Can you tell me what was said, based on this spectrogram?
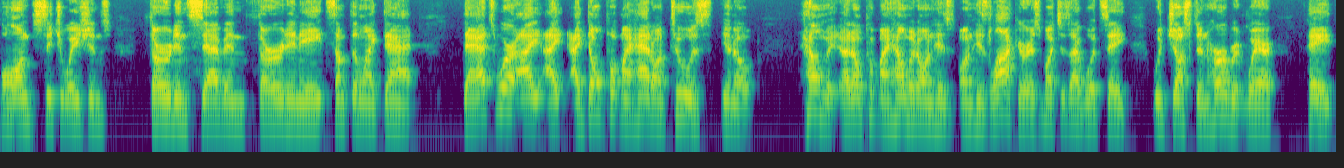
long situations, third and seven, third and eight, something like that, that's where I I, I don't put my hat on Tua. Is you know helmet. I don't put my helmet on his on his locker as much as I would say with Justin Herbert, where hey,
